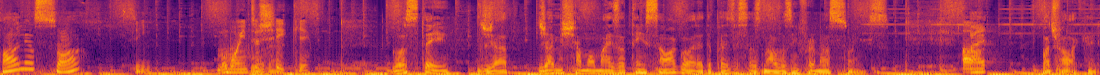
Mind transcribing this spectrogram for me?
Olha só. Sim. Muito chique. Gostei. Já, já me chamou mais atenção agora, depois dessas novas informações. Ó, Ah, pode falar, cara.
